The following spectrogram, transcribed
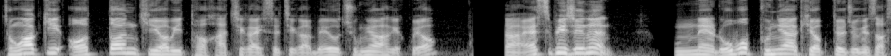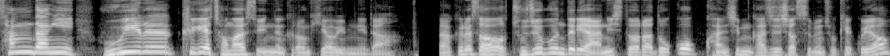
정확히 어떤 기업이 더 가치가 있을지가 매우 중요하겠고요. 자, SPG는 국내 로봇 분야 기업들 중에서 상당히 우위를 크게 점할 수 있는 그런 기업입니다. 자, 그래서 주주분들이 아니시더라도 꼭 관심 가지셨으면 좋겠고요.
